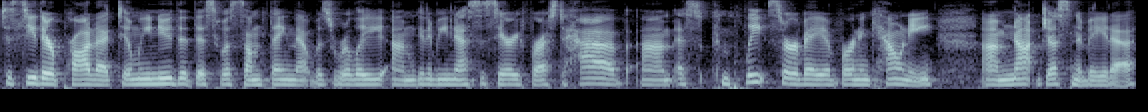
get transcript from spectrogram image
To see their product, and we knew that this was something that was really um, going to be necessary for us to have um, a complete survey of Vernon County, um, not just Nevada,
